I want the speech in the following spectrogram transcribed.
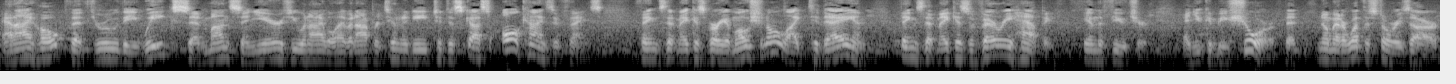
And I hope that through the weeks and months and years, you and I will have an opportunity to discuss all kinds of things. Things that make us very emotional, like today, and things that make us very happy in the future. And you can be sure that no matter what the stories are,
